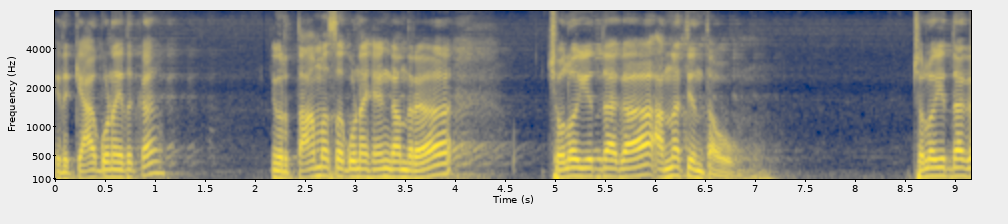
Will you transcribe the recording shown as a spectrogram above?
ಇದಕ್ಕೆ ಯಾವ ಗುಣ ಇದಕ್ಕೆ? ಇವ್ರ ತಾಮಸ ಗುಣ ಹೆಂಗಂದ್ರೆ ಚಲೋ ಇದ್ದಾಗ ಅನ್ನ ತಿಂತಾವು. ಚಲೋ ಇದ್ದಾಗ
